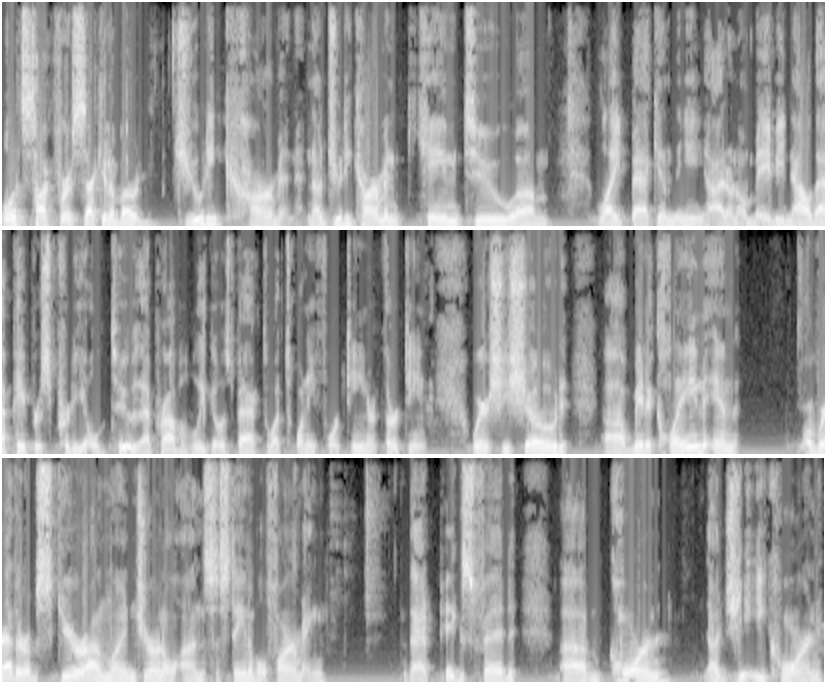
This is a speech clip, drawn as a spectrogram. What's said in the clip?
Well, let's talk for a second about Judy Carman. Now, Judy Carman came to um, light back in the, I don't know, maybe now that paper's pretty old too. That probably goes back to what, 2014 or 13, where she showed, uh, made a claim in a rather obscure online journal on sustainable farming that pigs fed um, corn uh, GE corn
